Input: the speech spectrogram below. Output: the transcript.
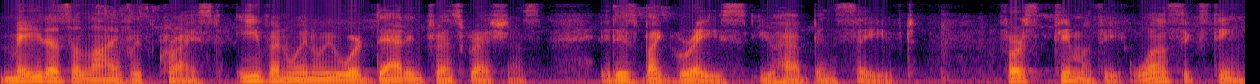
made us alive with Christ, even when we were dead in transgressions. It is by grace you have been saved. 1 Timothy 1:16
